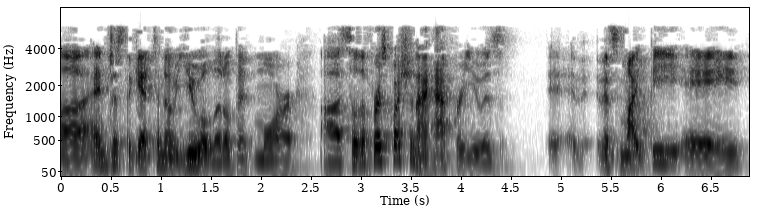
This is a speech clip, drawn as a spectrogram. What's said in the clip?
uh, and just to get to know you a little bit more. Uh, so the first question I have for you is, eh, this might be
